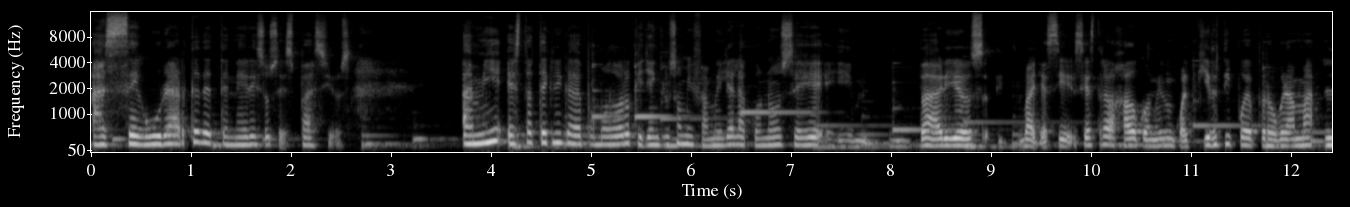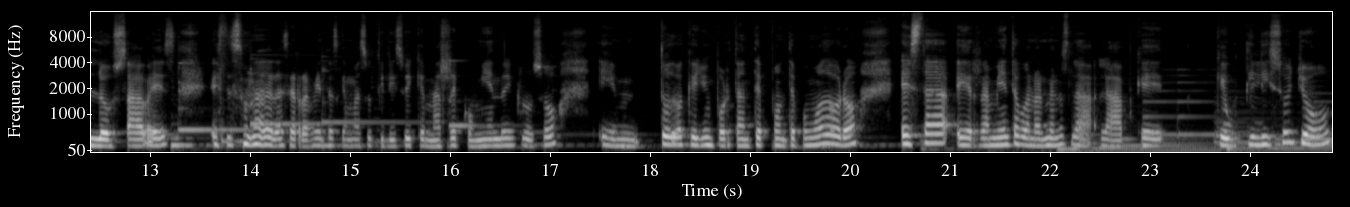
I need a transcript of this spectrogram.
asegurarte de tener esos espacios. A mí esta técnica de Pomodoro, que ya incluso mi familia la conoce, eh, varios, vaya, si, si, has trabajado conmigo en cualquier tipo de programa, lo sabes. Esta es una de las herramientas que más utilizo y que más recomiendo incluso. Em, todo aquello importante, ponte Pomodoro. Esta herramienta, bueno, al menos la, la app que, que utilizo yo,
